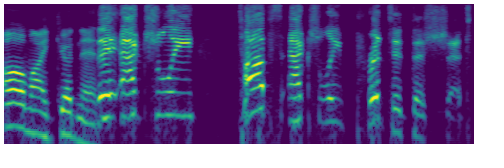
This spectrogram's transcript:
Oh my goodness. They actually, Topps actually printed this shit.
